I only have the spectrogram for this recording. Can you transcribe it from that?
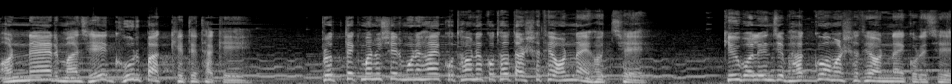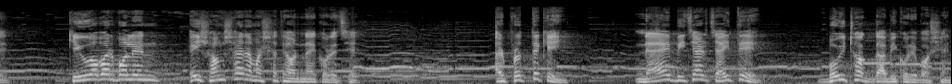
অন্যায়ের মাঝে ঘুরপাক খেতে থাকে। প্রত্যেক মানুষের মনে হয় কোথাও না কোথাও তার সাথে অন্যায় হচ্ছে। কেউ বলেন যে ভাগ্য আমার সাথে অন্যায় করেছে। কেউ আবার বলেন, এই সংসার আমার সাথে অন্যায় করেছে। আর প্রত্যেকেই ন্যায় বিচার চাইতে বৈঠক দাবি করে বসেন।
